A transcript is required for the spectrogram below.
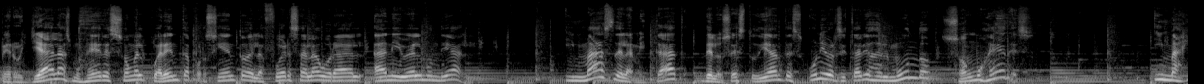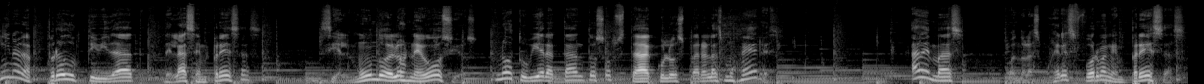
Pero ya las mujeres son el 40% de la fuerza laboral a nivel mundial. Y más de la mitad de los estudiantes universitarios del mundo son mujeres. Imagina la productividad de las empresas si el mundo de los negocios no tuviera tantos obstáculos para las mujeres. Además, cuando las mujeres forman empresas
